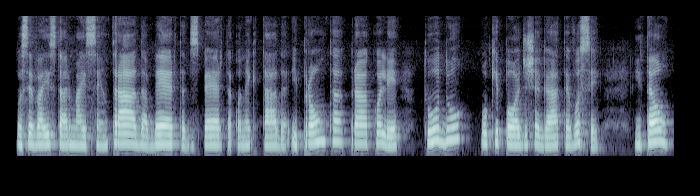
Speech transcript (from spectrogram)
você vai estar mais centrada, aberta, desperta, conectada e pronta para acolher tudo o que pode chegar até você. Então,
